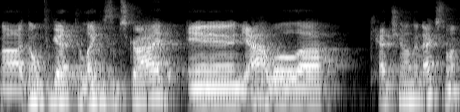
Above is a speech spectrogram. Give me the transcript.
uh, don't forget to like and subscribe. And yeah, we'll uh, catch you on the next one.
